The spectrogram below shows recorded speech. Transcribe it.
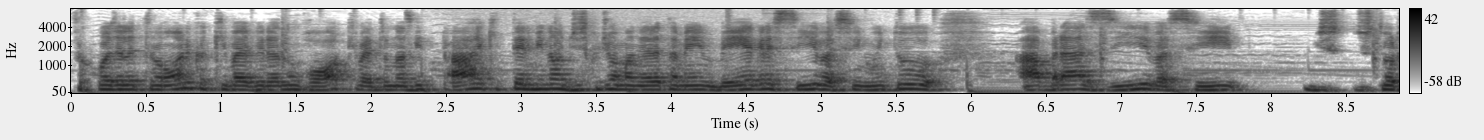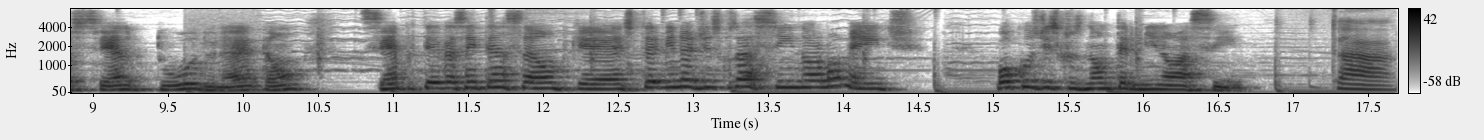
essa coisa eletrônica que vai virando um rock, vai entrando nas guitarras, que termina o disco de uma maneira também bem agressiva, assim, muito abrasiva, assim, dis- distorcendo tudo, né? Então, sempre teve essa intenção, porque a gente termina discos assim normalmente. Poucos discos não terminam assim. Tá.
